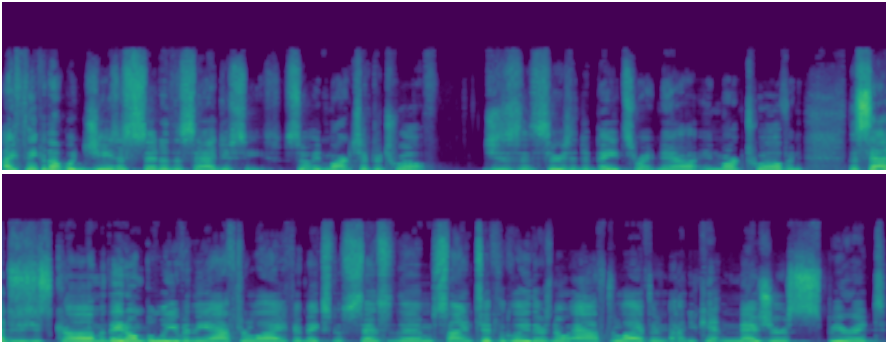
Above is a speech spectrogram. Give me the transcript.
I think about what Jesus said to the Sadducees. So in Mark chapter 12, Jesus is in a series of debates right now in Mark 12, and the Sadducees come and they don't believe in the afterlife. It makes no sense to them. Scientifically, there's no afterlife. You can't measure spirit.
